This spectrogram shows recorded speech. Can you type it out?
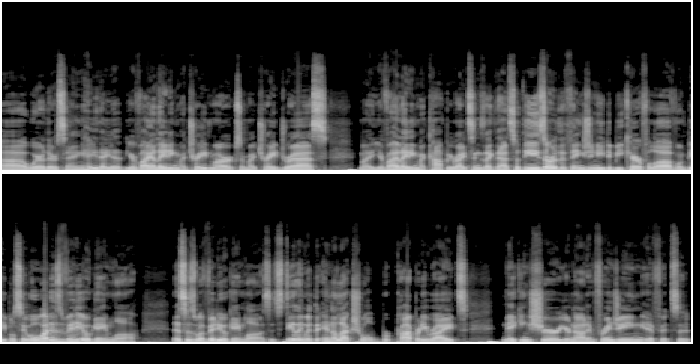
Uh, where they're saying, "Hey, you're violating my trademarks or my trade dress." my you're violating my copyrights, things like that. So these are the things you need to be careful of when people say, "Well, what is video game law?" This is what video game law is. It's dealing with the intellectual property rights, making sure you're not infringing if it's a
